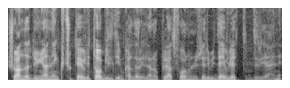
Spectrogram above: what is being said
Şu anda dünyanın en küçük devleti o bildiğim kadarıyla. O platformun üzeri bir devlettir yani.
